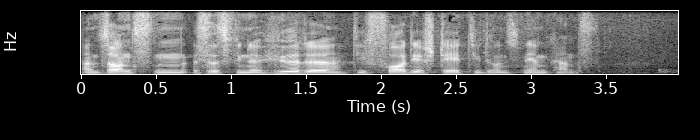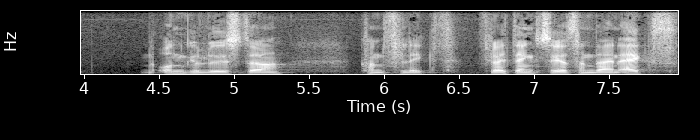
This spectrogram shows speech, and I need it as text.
Ansonsten ist es wie eine Hürde, die vor dir steht, die du nicht nehmen kannst. Ein ungelöster Konflikt. Vielleicht denkst du jetzt an deinen Ex,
